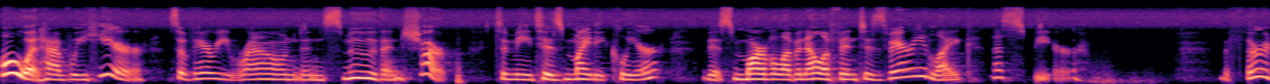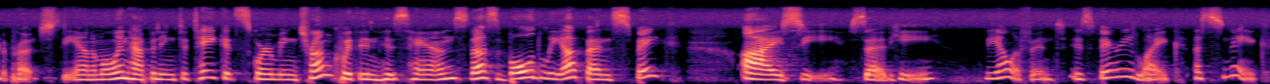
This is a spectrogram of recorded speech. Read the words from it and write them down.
Oh, what have we here? So very round and smooth and sharp. To me, tis mighty clear. This marvel of an elephant is very like a spear. The third approached the animal, and happening to take its squirming trunk within his hands, thus boldly up and spake, I see, said he, the elephant is very like a snake.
